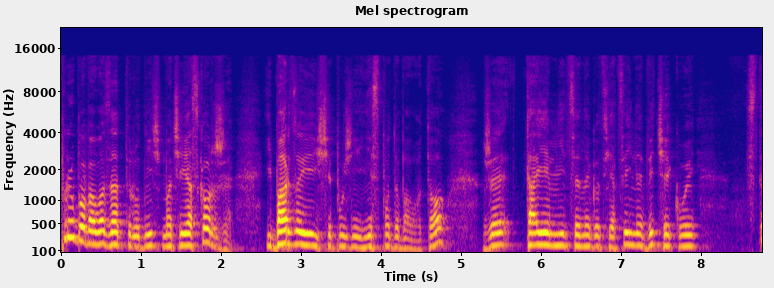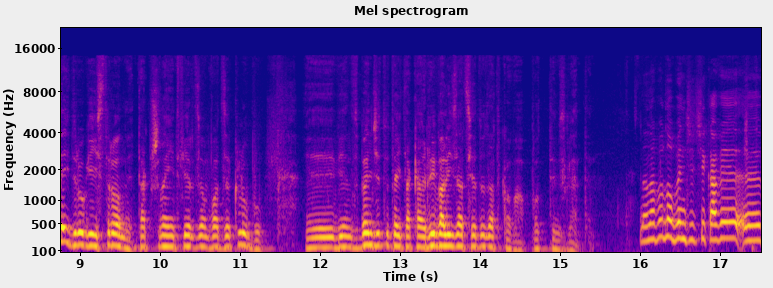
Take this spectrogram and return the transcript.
próbowała zatrudnić Macieja Skorżę. I bardzo jej się później nie spodobało to, że tajemnice negocjacyjne wyciekły z tej drugiej strony. Tak przynajmniej twierdzą władze klubu. Yy, Więc będzie tutaj taka rywalizacja dodatkowa pod tym względem. No na pewno będzie ciekawie, y,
